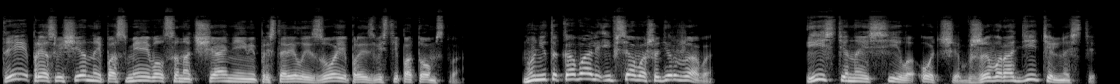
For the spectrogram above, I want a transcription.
Ты, Преосвященный, посмеивался над чаяниями престарелой Зои произвести потомство. Но не такова ли и вся ваша держава? Истинная сила, отче, в живородительности.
